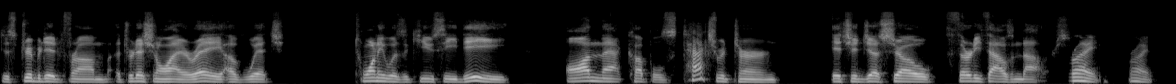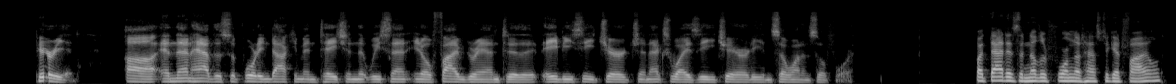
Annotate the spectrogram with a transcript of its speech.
distributed from a traditional IRA of which 20 was a QCD on that couple's tax return it should just show $30,000 right right. Period. Uh, and then have the supporting documentation that we sent you know 5 grand to the ABC church and XYZ charity and so on and so forth. But that is another form that has to get filed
